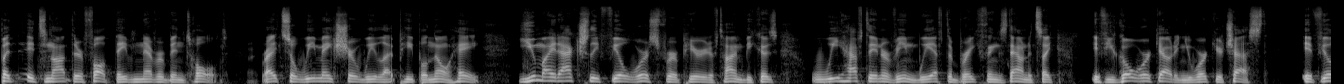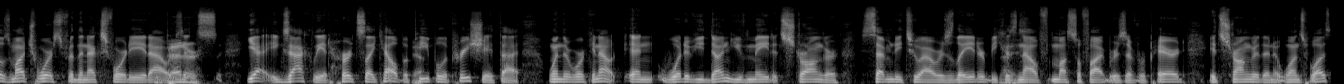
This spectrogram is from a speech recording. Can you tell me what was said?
But it's not their fault. They've never been told, right? So we make sure we let people know, hey, you might actually feel worse for a period of time because we have to intervene. We have to break things down. It's like if you go work out and you work your chest, it feels much worse for the next 48 hours. better. It's- yeah, exactly. It hurts like hell, but people appreciate that when they're working out. And what have you done? You've made it stronger 72 hours later because now muscle fibers have repaired. It's stronger than it once was.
